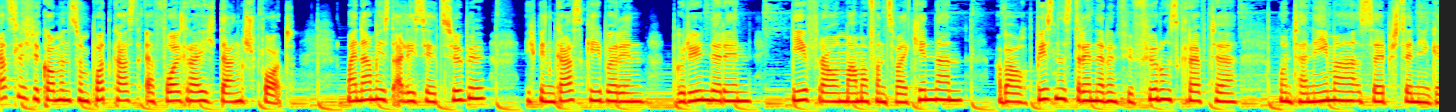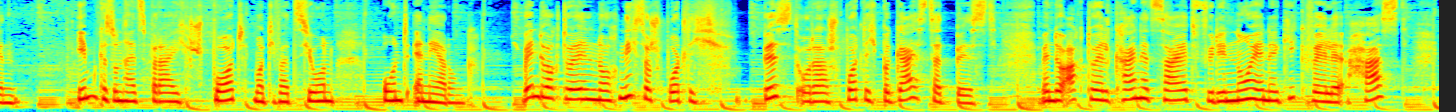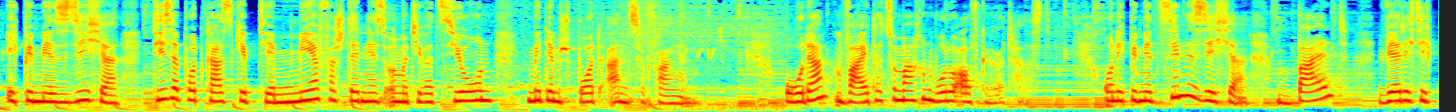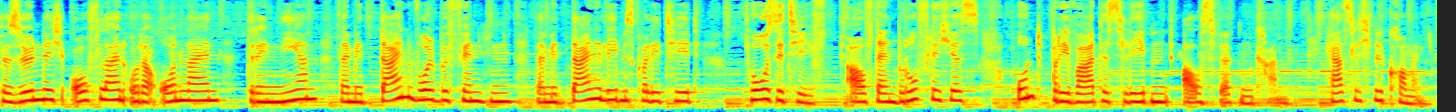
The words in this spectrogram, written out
Herzlich willkommen zum Podcast Erfolgreich dank Sport. Mein Name ist Alicia Zöbel. Ich bin Gastgeberin, Gründerin, Ehefrau und Mama von zwei Kindern, aber auch Business-Trainerin für Führungskräfte, Unternehmer, Selbstständigen im Gesundheitsbereich Sport, Motivation und Ernährung. Wenn du aktuell noch nicht so sportlich bist oder sportlich begeistert bist, wenn du aktuell keine Zeit für die neue Energiequelle hast, ich bin mir sicher, dieser Podcast gibt dir mehr Verständnis und Motivation, mit dem Sport anzufangen oder weiterzumachen, wo du aufgehört hast. Und ich bin mir ziemlich sicher, bald werde ich dich persönlich offline oder online trainieren, damit dein Wohlbefinden, damit deine Lebensqualität positiv auf dein berufliches und privates Leben auswirken kann. Herzlich willkommen.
